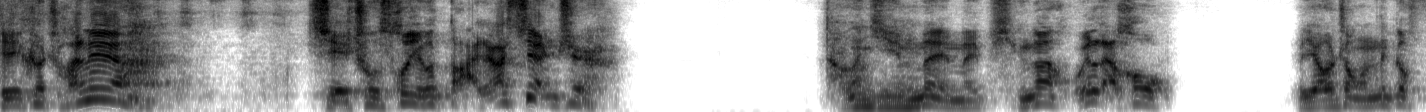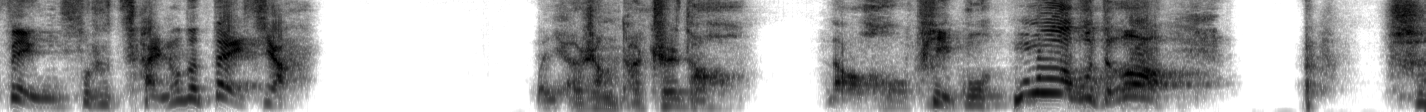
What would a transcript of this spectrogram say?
立刻传令，解除所有打压限制。等你妹妹平安回来后，我要让那个废物付出惨重的代价。我要让他知道，老虎屁股摸不得。是。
